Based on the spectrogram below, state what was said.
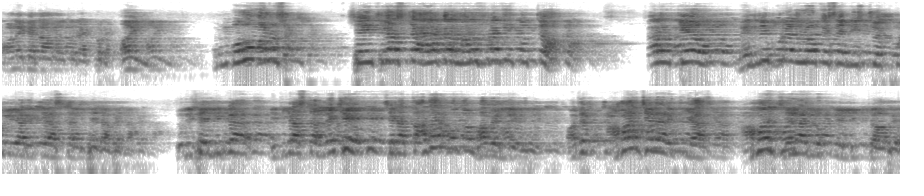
অনেকের নাম হয়তো রেকর্ড হয়নি। বহু মানুষ আছে। সেই ইতিহাসটা এলাকার মানুষরাকেই করতে হবে। কারণ কেউ মেদিনীপুরের লোক এসে নিশ্চয়ই পুরুলিয়ার ইতিহাসটা লিখে যাবে না। যদি সেই লিখা ইতিহাসটা লেখে, সেটা তাদের মতন ভাবে লিখবে। অতএব আমার জেলার ইতিহাস, আমার জেলার লোককে লিখতে হবে।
